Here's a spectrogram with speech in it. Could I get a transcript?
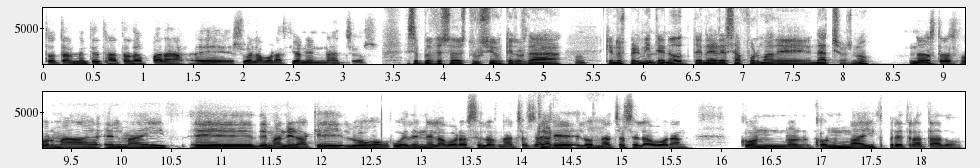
totalmente tratado para eh, su elaboración en nachos. Ese proceso de extrusión que nos da, ah. que nos permite, ¿no? Tener esa forma de nachos, ¿no? Nos transforma el maíz eh, de manera que luego pueden elaborarse los nachos, ya que los nachos se elaboran con, con un maíz pretratado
